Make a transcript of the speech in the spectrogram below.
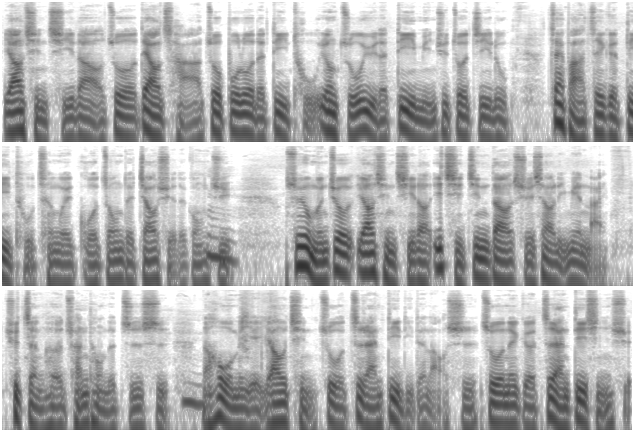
邀请祈祷做调查，做部落的地图，用主语的地名去做记录，再把这个地图成为国中的教学的工具。所以我们就邀请祈祷一起进到学校里面来，去整合传统的知识，然后我们也邀请做自然地理的老师，做那个自然地形学。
